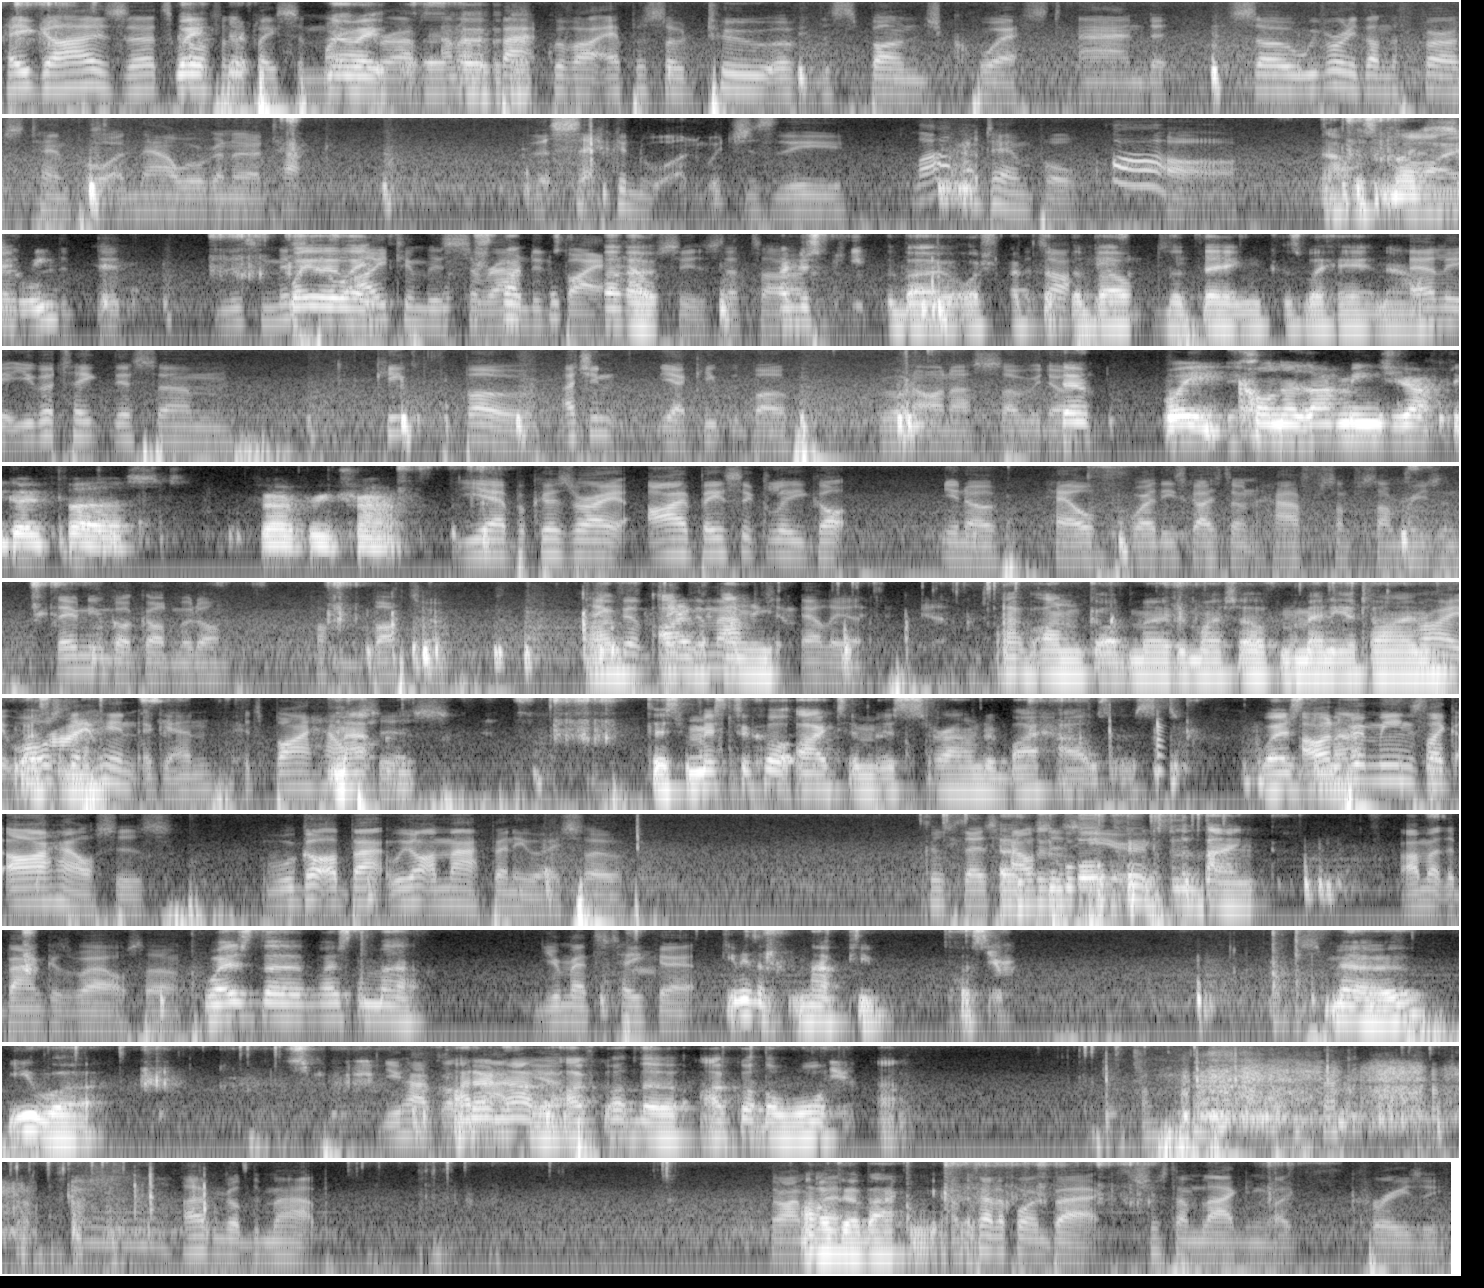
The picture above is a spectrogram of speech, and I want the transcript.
Hey guys, uh, it's Wait, no- to play some no, wait, Minecraft, and uh, I'm back with our episode 2 of the Sponge Quest. And so, we've already done the first temple, and now we're gonna attack the second one, which is the Lava Temple. Ah! That was Nice. high. The- the- this mystical wait, wait. item is surrounded by houses. That's our... I just keep the bow, or should I put the bow on the thing? Because we're here now. Elliot, you gotta take this, um... Keep the bow. Actually, yeah, keep the bow. We want it on us, so we don't... Don't- Wait, Connor, that means you have to go first for every trap. Yeah, because right, I basically got, you know, health where these guys don't have for some for some reason. They haven't even got God mode on. Fucking butter. Take I've- the take I've map, un- to Elliot. I've ungod moded myself many a time. Right, what was the hint again? It's by Map- houses. This mystical item is surrounded by houses. Where's the I the wonder if map? it means like our houses. We got a ba- we got a map anyway, so. Because there's Uh, houses walk here. into the bank. I'm at the bank as well, so Where's the Where's the map? you're meant to take it. Give me the map, you pussy. No, you were. You have got I don't map, have it. yeah. I've got the I've got the water map. I haven't got the map. No, I'm, I'll gonna- go back and get I'm teleporting back. It's just I'm lagging like crazy.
